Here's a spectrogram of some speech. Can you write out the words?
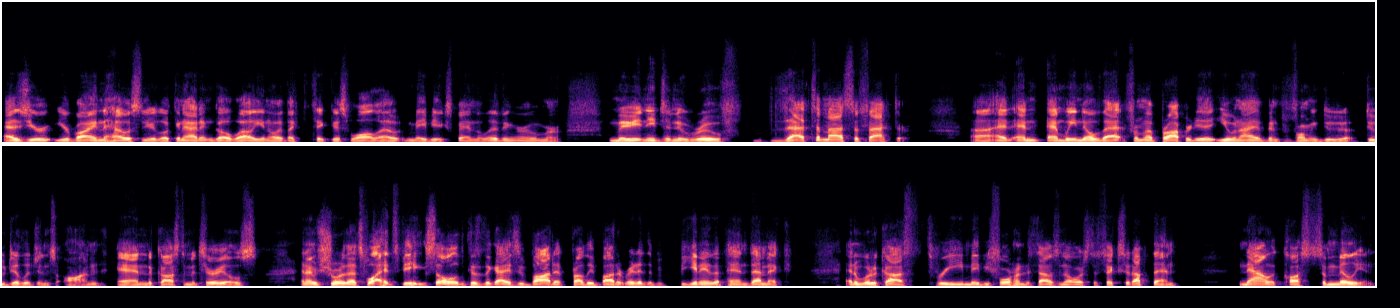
as you're you're buying the house and you're looking at it and go, well, you know, I'd like to take this wall out and maybe expand the living room, or maybe it needs a new roof. That's a massive factor. Uh, and and and we know that from a property that you and I have been performing due due diligence on, and the cost of materials. And I'm sure that's why it's being sold because the guys who bought it probably bought it right at the beginning of the pandemic, and it would have cost three, maybe four hundred thousand dollars to fix it up then. Now it costs a million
